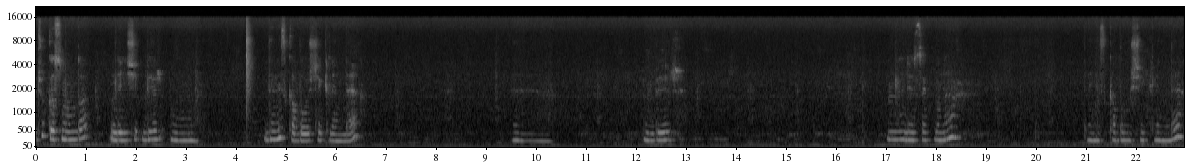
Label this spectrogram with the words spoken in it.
Şu kısmında değişik bir hmm, deniz kabuğu şeklinde ee, bir ne desek buna? Deniz kabuğu şeklinde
